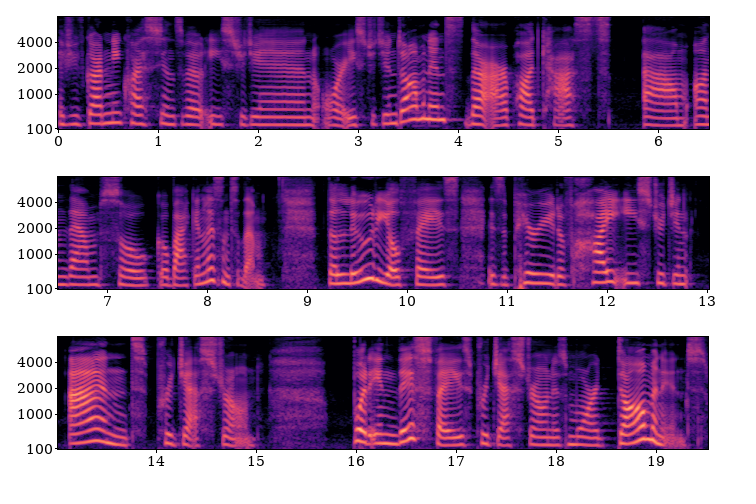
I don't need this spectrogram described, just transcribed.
If you've got any questions about estrogen or estrogen dominance, there are podcasts um, on them, so go back and listen to them. The luteal phase is a period of high estrogen and progesterone. But in this phase, progesterone is more dominant.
